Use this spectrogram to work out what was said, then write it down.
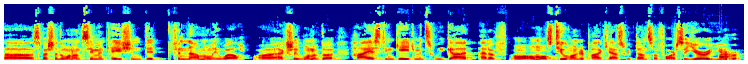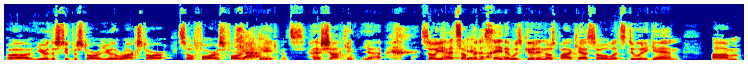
uh, especially the one on cementation, did phenomenally well. Uh, actually, one of the highest engagements we got out of almost 200 podcasts we've done so far. So you're you're uh, you're the superstar, you're the rock star so far as far Shocking. as engagements. Shocking, yeah. So you had something yeah. to say that was good in those podcasts. So let's do it again. Um,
